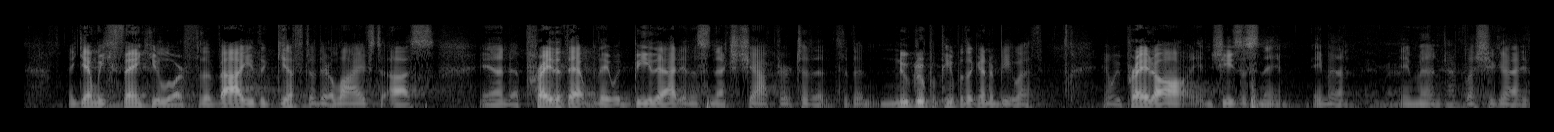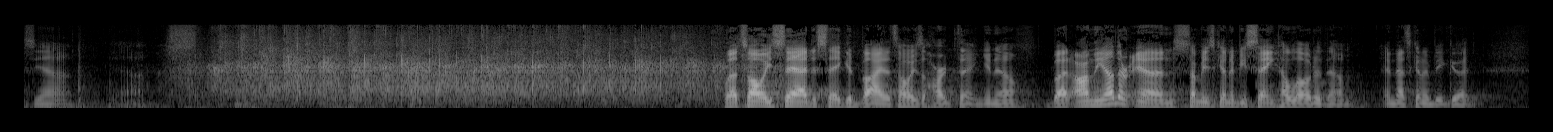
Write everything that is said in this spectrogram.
Again, we thank you, Lord, for the value, the gift of their lives to us, and uh, pray that, that they would be that in this next chapter to the, to the new group of people they're going to be with. And we pray it all in Jesus' name. Amen. Amen. Amen. God bless you guys. Yeah. Well, it's always sad to say goodbye. That's always a hard thing, you know? But on the other end, somebody's going to be saying hello to them, and that's going to be good.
